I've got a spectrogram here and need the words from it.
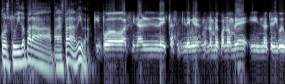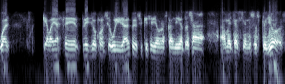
construido para, para estar arriba. El equipo al final le miras nombre por nombre y no te digo igual que vaya a hacer playoff con seguridad, pero sí que serían unos candidatos a, a meterse en esos playoffs.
